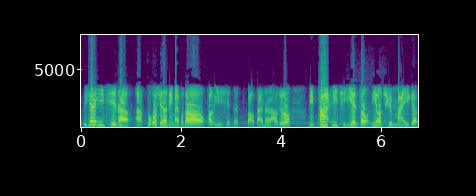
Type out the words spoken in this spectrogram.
你现在疫情了啊，不过现在你买不到防疫险的保单了啦。我就说你怕疫情严重，你有去买一个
